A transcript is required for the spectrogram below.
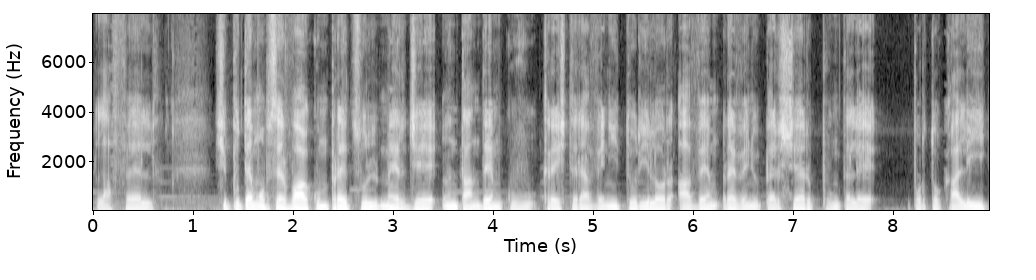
la fel. Și putem observa cum prețul merge în tandem cu creșterea veniturilor, avem revenue per share, punctele portocalii,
